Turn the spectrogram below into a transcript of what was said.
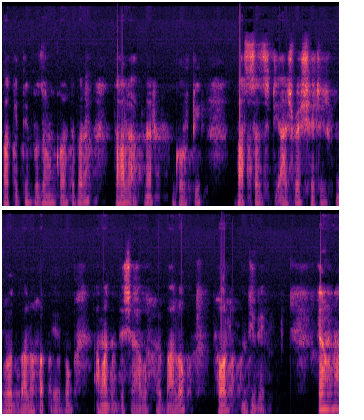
বা কৃত্রিম প্রজনন করাতে পারেন, তাহলে আপনার গরুটি, বাচ্চা যেটি আসবে, সেটির গ্রোথ ভালো হবে এবং আমাদের দেশের আবহাওয়া ভালো ফল দিবে। কেননা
